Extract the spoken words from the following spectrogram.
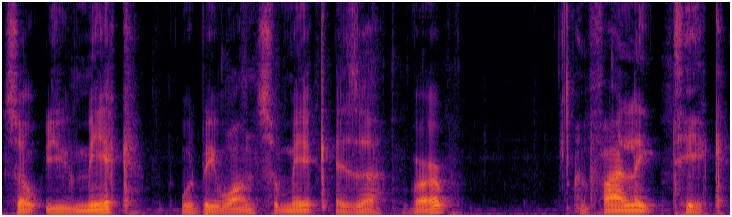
So you make would be one. So make is a verb. And finally, take.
